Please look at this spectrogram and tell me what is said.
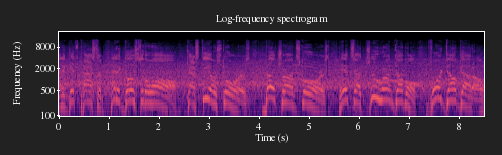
And it gets past him. And it goes to the wall. Castillo scores. Beltran scores. It's a two-run double for Delgado.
